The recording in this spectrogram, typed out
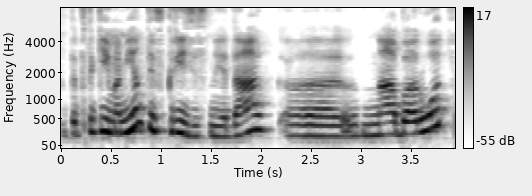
в такие моменты в кризисные, да, э, наоборот,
